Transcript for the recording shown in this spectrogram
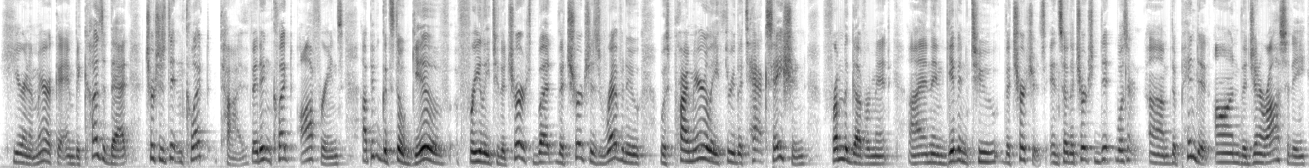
here in America, and because of that, churches didn't collect tithe. They didn't collect offerings. Uh, people could still give freely to the church, but the church's revenue was primarily through the taxation from the government uh, and then given to the churches. And so the church wasn't um, dependent on the generosity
